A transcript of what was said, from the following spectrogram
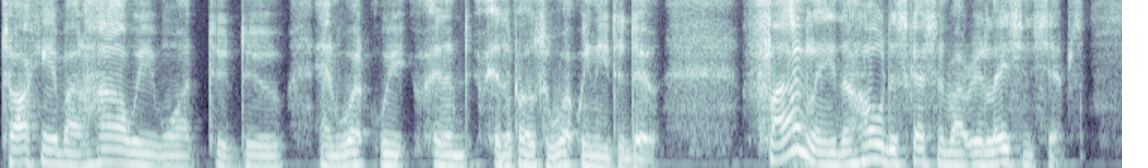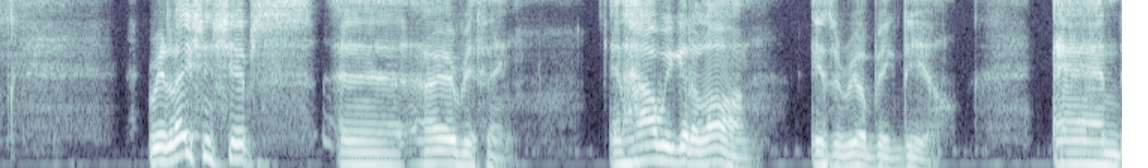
talking about how we want to do and what we, as opposed to what we need to do. Finally, the whole discussion about relationships. Relationships uh, are everything, and how we get along is a real big deal. And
